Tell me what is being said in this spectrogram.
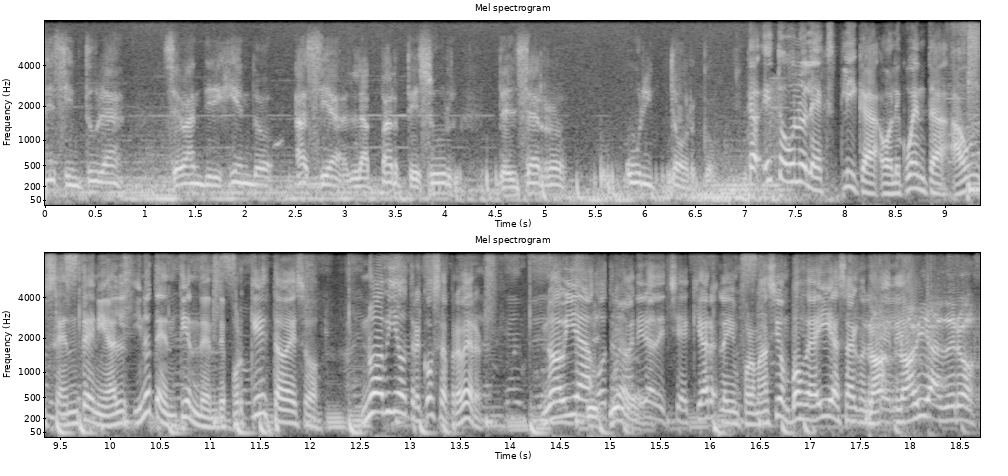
de cintura, se van dirigiendo hacia la parte sur del cerro Uritorco. Claro, esto uno le explica o le cuenta a un centennial y no te entienden de por qué estaba eso. No había otra cosa para ver. No había Sí, otra claro. manera de chequear la información. Vos veías algo en la No, tele, no había Dross.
